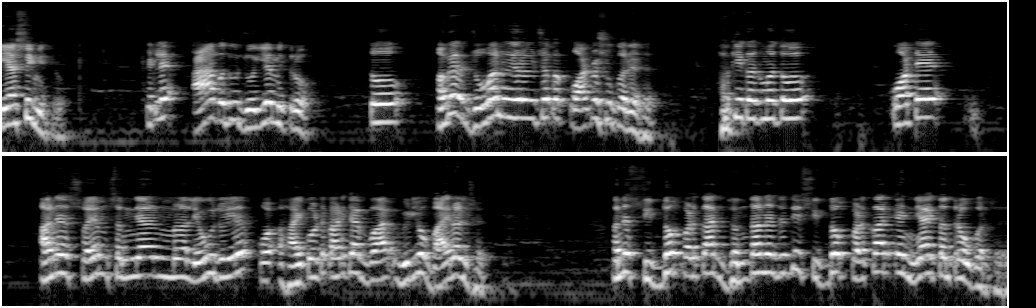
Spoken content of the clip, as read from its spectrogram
ત્યાસી મિત્રો. એટલે આ બધું જોઈએ મિત્રો, તો હવે જોવાનું એ રહ્યું છે કે કોર્ટ શું કરે છે. હકીકતમાં તો કોર્ટે આને સ્વયં સંજ્ઞાનમાં લેવું જોઈએ હાઈકોર્ટે, કારણ કે આ વીડિયો વાયરલ છે. અને સીધો પડકાર જનતાને નથી સીધો પડકાર એ ન્યાયતંત્ર ઉપર છે.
